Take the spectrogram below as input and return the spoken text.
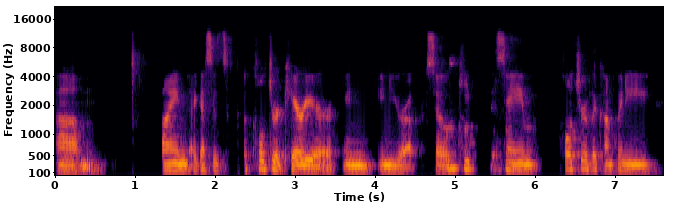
um, find, I guess it's a culture carrier in in Europe. So mm-hmm. keep the same culture of the company,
